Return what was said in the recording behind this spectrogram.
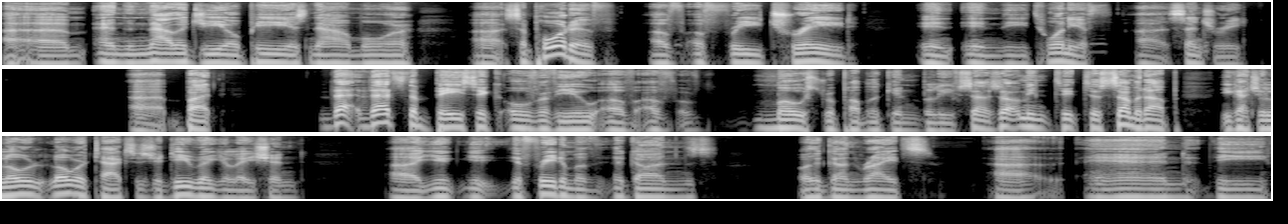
Um, and now the GOP is now more uh, supportive of, of free trade in, in the 20th uh, century. Uh, but that that's the basic overview of, of, of most Republican beliefs. So, so I mean, to, to sum it up, you got your low, lower taxes, your deregulation, uh, you, you the freedom of the guns or the gun rights, uh, and the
